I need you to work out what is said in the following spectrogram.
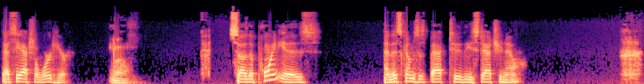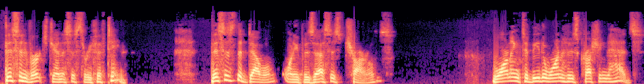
That's the actual word here. Well, So the point is, and this comes us back to the statue now. This inverts Genesis 3:15. This is the devil when he possesses Charles, wanting to be the one who's crushing the heads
